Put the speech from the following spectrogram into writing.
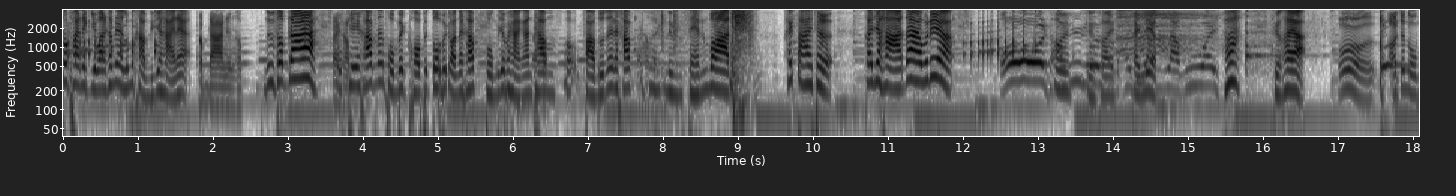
ต้องภายในกี่วันครับเนี่ยลุงมะขามถึงจะหายเนี่ยสัปดาห์หนึ่งครับ หนึ่งสัปดาห์ใช่โอครับเคครับนั้นผมไปขอไปตัวไปก่อนนะครับ ผมจะไปหางานทำเอ่อฝากดูด้วยนะครับหนึ่งแสนบาท ให้ตายเถอะใครจะหาได้วะเนี่ย โอ้ยเฮ้ยเสียงใครใครเรียก อยากรวยฮะเสียงใครอะเออเอาเจ้าหนุ่ม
